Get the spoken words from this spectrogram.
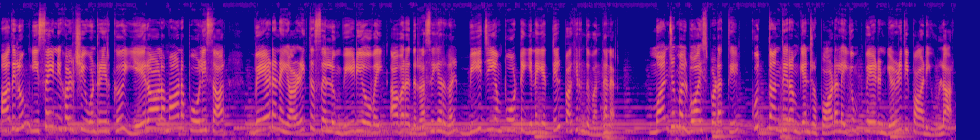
அதிலும் இசை நிகழ்ச்சி ஒன்றிற்கு ஏராளமான போலீசார் வேடனை அழைத்து செல்லும் வீடியோவை அவரது ரசிகர்கள் பிஜிஎம் போட்டு இணையத்தில் பகிர்ந்து வந்தனர். மஞ்சுமல் பாய்ஸ் படத்தில் குத்தந்திரம் என்ற பாடலையும் வேடன் எழுதி பாடியுள்ளார்.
